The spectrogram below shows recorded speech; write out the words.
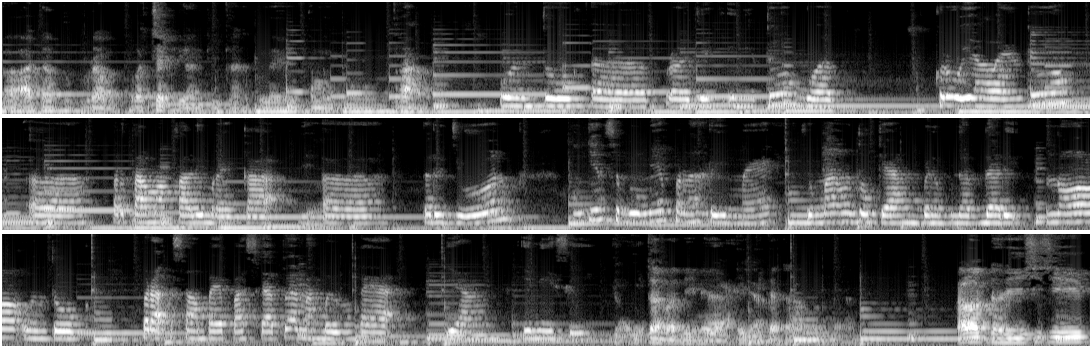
uh, ada beberapa project yang digarap oleh teman-teman terang untuk eh, project ini tuh buat kru yang lain tuh eh, pertama kali mereka Ya. eh, terjun mungkin sebelumnya pernah remake cuma untuk yang benar-benar dari nol untuk pra sampai pasca tuh emang belum kayak yang ini sih debutan berarti ini ya, Iya. itikat dalam kalau dari sisi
